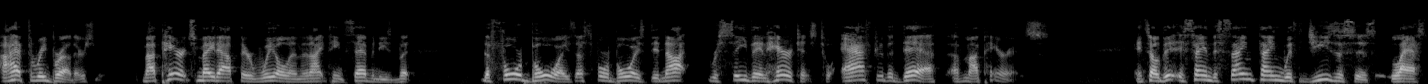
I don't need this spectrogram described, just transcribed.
I have three brothers, my parents made out their will in the 1970s, but the four boys, us four boys, did not receive the inheritance till after the death of my parents. And so it's saying the same thing with Jesus's last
